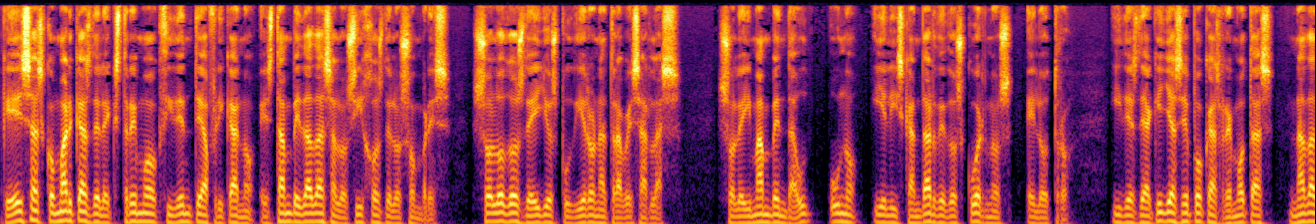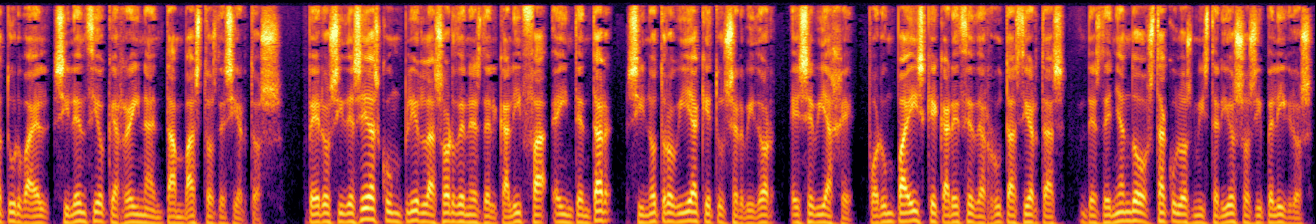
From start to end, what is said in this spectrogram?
que esas comarcas del extremo occidente africano están vedadas a los hijos de los hombres. Solo dos de ellos pudieron atravesarlas. Soleimán Ben Daud, uno, y el Iskandar de dos cuernos, el otro y desde aquellas épocas remotas, nada turba el silencio que reina en tan vastos desiertos. Pero si deseas cumplir las órdenes del califa e intentar, sin otro vía que tu servidor, ese viaje, por un país que carece de rutas ciertas, desdeñando obstáculos misteriosos y peligros,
